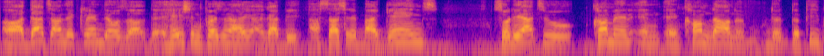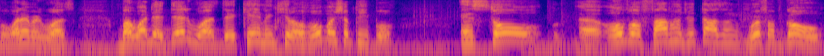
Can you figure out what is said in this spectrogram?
Uh, at that time, they claimed there was a the Haitian president had got be assassinated by gangs, so they had to come in and, and calm down the, the, the people, whatever it was. But what they did was they came and killed a whole bunch of people and stole uh, over 500,000 worth of gold.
